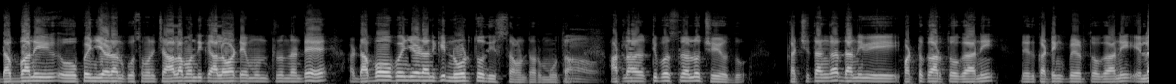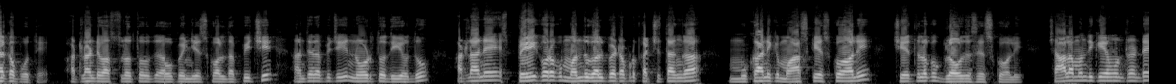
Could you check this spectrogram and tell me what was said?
డబ్బాని ఓపెన్ చేయడానికి కోసమని చాలా మందికి అలవాటు ఏముంటుందంటే ఆ డబ్బా ఓపెన్ చేయడానికి నోట్తో తీస్తూ ఉంటారు మూత. అట్లా ఎట్టి పరిస్థితులలో చేయొద్దు. ఖచ్చితంగా దాన్ని పట్టుకారుతో కానీ లేదు కటింగ్ ప్లేయర్తో కానీ వెళ్ళకపోతే అట్లాంటి వస్తువులతో ఓపెన్ చేసుకోవాలి తప్పించి అంతే తప్పించి నోటితో తీయొద్దు. అట్లానే స్ప్రే కొరకు మందు కలిపేటప్పుడు ఖచ్చితంగా ముఖానికి మాస్క్ వేసుకోవాలి చేతులకు గ్లౌజెస్ వేసుకోవాలి. చాలా మందికి ఏముంటుందంటే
